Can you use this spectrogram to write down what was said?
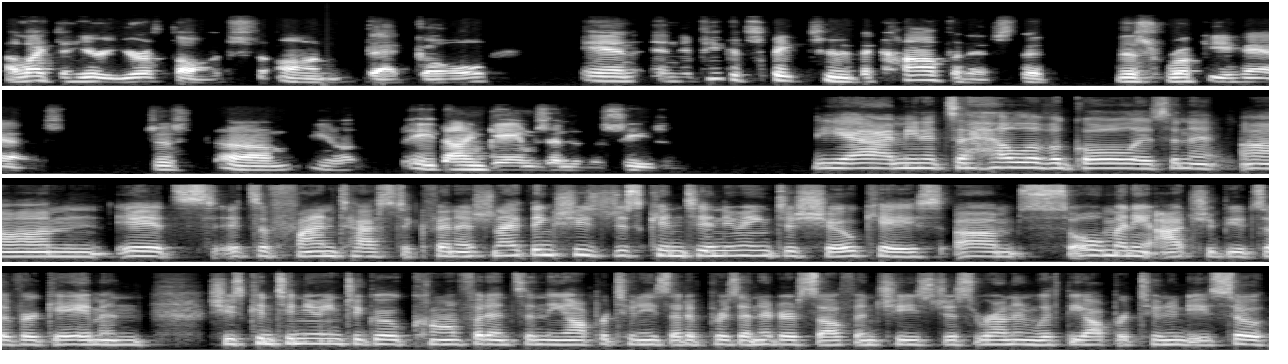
I'd like to hear your thoughts on that goal, and and if you could speak to the confidence that this rookie has, just um, you know, eight nine games into the season. Yeah, I mean it's a hell of a goal, isn't it? Um it's it's a fantastic finish and I think she's just continuing to showcase um so many attributes of her game and she's continuing to grow confidence in the opportunities that have presented herself and she's just running with the opportunities. So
